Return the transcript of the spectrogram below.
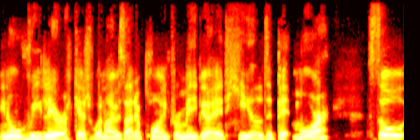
you know, re lyric it when I was at a point where maybe I had healed a bit more. So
